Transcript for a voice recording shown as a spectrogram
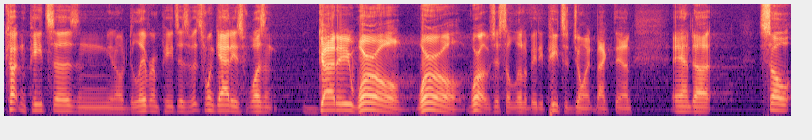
cutting pizzas and you know delivering pizzas. It's when Gatti's wasn't Gaddy World, World, World. It was just a little bitty pizza joint back then, and uh, so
